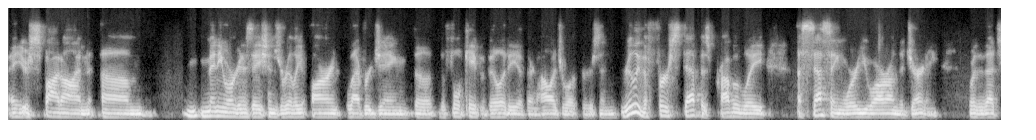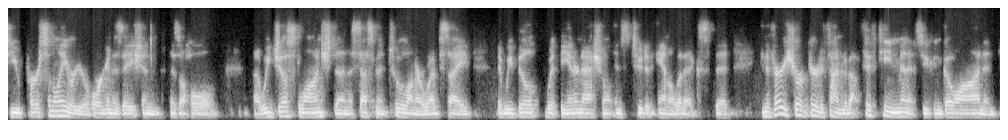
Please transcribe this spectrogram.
You're spot on. Um, many organizations really aren't leveraging the, the full capability of their knowledge workers. And really, the first step is probably assessing where you are on the journey, whether that's you personally or your organization as a whole. Uh, we just launched an assessment tool on our website that we built with the International Institute of Analytics that in a very short period of time, in about 15 minutes, you can go on and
